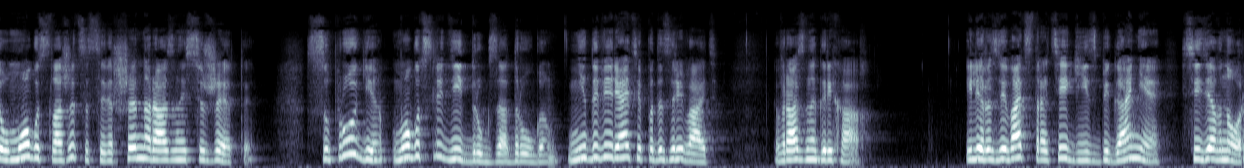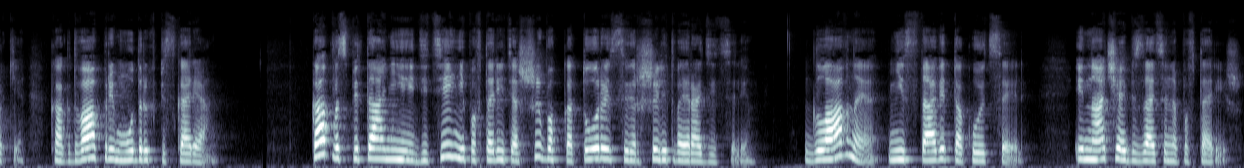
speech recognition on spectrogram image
то могут сложиться совершенно разные сюжеты. Супруги могут следить друг за другом, не доверять и подозревать в разных грехах. Или развивать стратегии избегания, сидя в норке, как два премудрых пескаря. Как в воспитании детей не повторить ошибок, которые совершили твои родители? Главное – не ставить такую цель. иначе обязательно повторишь.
